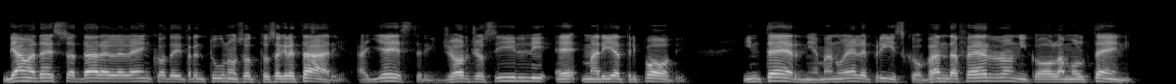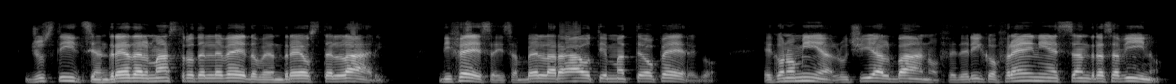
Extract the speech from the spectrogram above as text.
Andiamo adesso a dare l'elenco dei 31 sottosegretari. Agli esteri, Giorgio Silli e Maria Tripodi. Interni Emanuele Prisco, Vanda Ferro, Nicola Molteni. Giustizia Andrea Del Mastro delle Vedove, Andrea Ostellari. Difesa Isabella Rauti e Matteo Perego. Economia Lucia Albano, Federico Freni e Sandra Savino.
